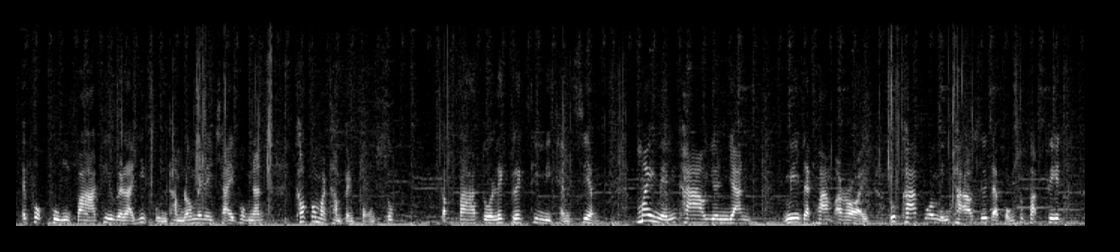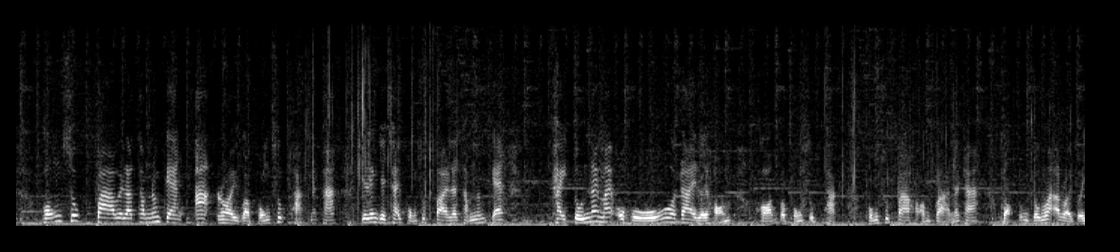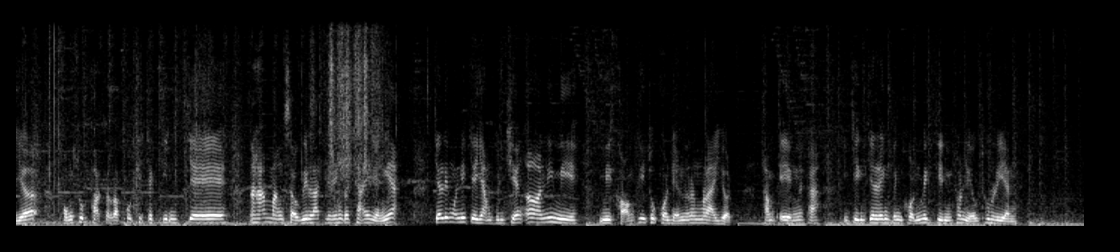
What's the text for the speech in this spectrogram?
ไอ้พวกพุงปลาที่เวลาญี่ปุ่นทำแล้วไม่ได้ใช้พวกนั้นเขาก็มาทำเป็นผงซุป กับปลาตัวเล็กๆ ที่มีแคลเซียม ไม่เหม็นคาวยืนยันมีแต่ความอร่อย ลูกค้ากลัวเหม็นคาวซื้อแต่ผงซุปผักพิษผงซุปปลาเวลาทำน้ำแกงอร่อยกว่าผงซุปผักนะคะเจเล้งจะใช้ผงซุปปลาแล้วทำน้ำแกง ไข่ตุ๋นได้ไหมโอ้โห ได้เลยหอมหอมกว่าผงซุปผัก ผงซุปปลาหอมกว่านะคะ บอกตรงๆว่าอร่อยกว่าเยอะ ผงซุปผักสำหรับพวกที่จะกินเจนะคะมังสวิรัตเจเล้งก็ใช้อย่างเงี้ยเจเล้งวันนี้จะยำคุณเชียงเออนี่มีมีของที่ทุกคนเห็นน้ำลายหยดทำเองนะคะ จริงๆเจเล้งเป็นคนไม่กินข้าวเหนียวทุเรียน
